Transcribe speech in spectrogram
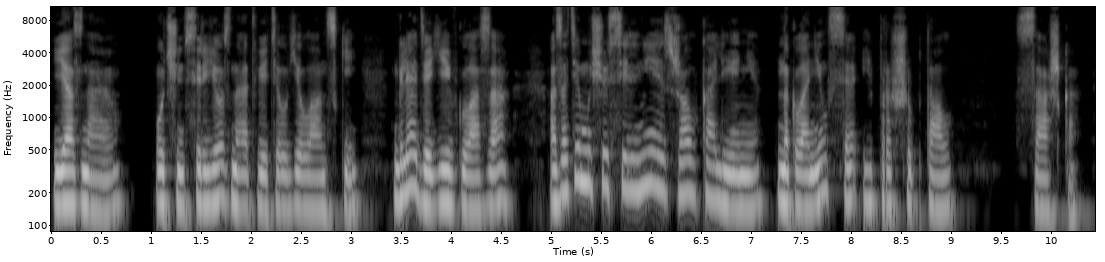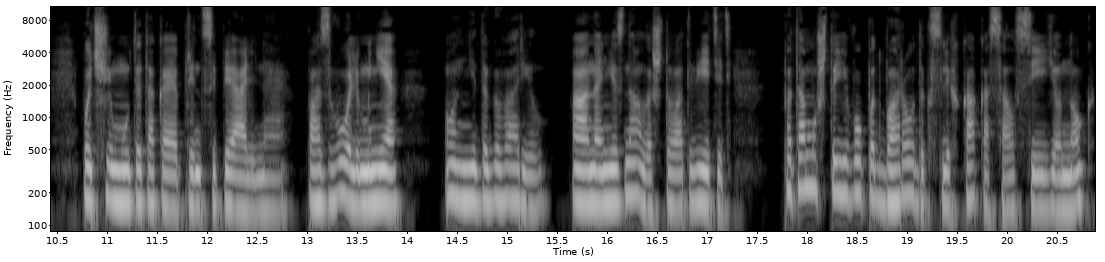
«Я знаю», — очень серьезно ответил Еланский, глядя ей в глаза, а затем еще сильнее сжал колени, наклонился и прошептал. «Сашка, почему ты такая принципиальная? Позволь мне...» Он не договорил, а она не знала, что ответить, потому что его подбородок слегка касался ее ног,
